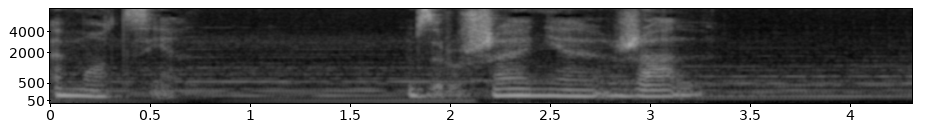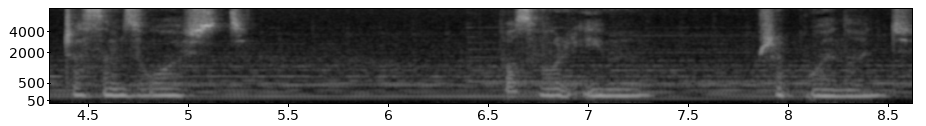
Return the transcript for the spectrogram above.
emocje: wzruszenie, żal, czasem złość. Pozwól im przepłynąć.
